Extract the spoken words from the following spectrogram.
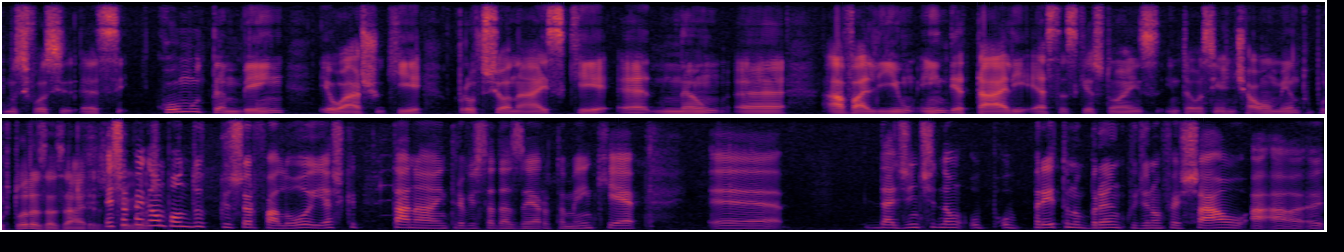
como se fosse. Se, como também eu acho que profissionais que não avaliam em detalhe essas questões. Então, assim, a gente há um aumento por todas as áreas. Deixa eu pegar um ponto do que o senhor falou, e acho que está na entrevista da Zero também, que é, é da gente não o, o, preto no branco de não fechar o, a, a,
